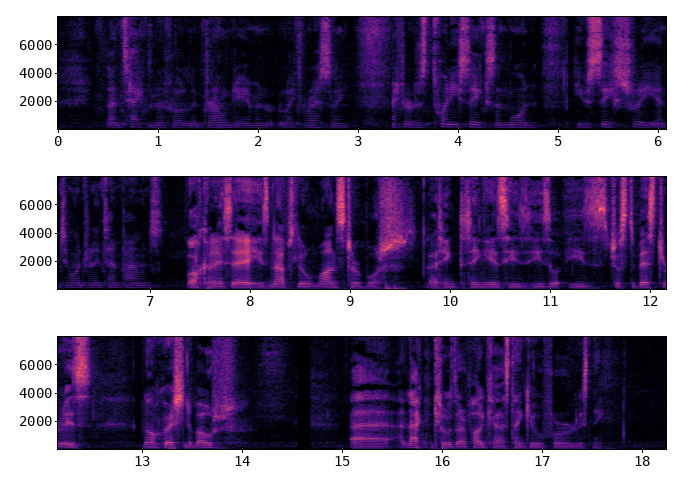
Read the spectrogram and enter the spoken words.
and technical and ground game and like wrestling. Record is 26 and 1. He was 6'3 and 210 pounds. What can I say? He's an absolute monster, but I think the thing is, he's he's he's just the best there is, no question about it. Uh, and that concludes our podcast. Thank you for listening.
